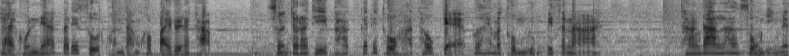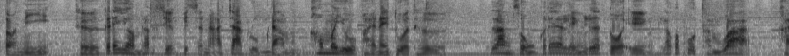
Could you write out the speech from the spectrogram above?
ชายคนเนี่ยก็ได้สูดควันดำเข้าไปด้วยนะครับ ส่วนเจ้าหน้าที่พักก็ได้โทรหาเท่าแก่เพื่อให้มาถมหลุมปริศนา ทางด้านร่างทรงหญิงในตอนนี้ เธอก็ได้ยอมรับเสียงปริศนาจากหลุมดำเข้ามาอยู่ภายในตัวเธอ ร่างทรงก็ได้เลงเลือดตัวเอง แล้วก็พูดคำว่า ใคร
